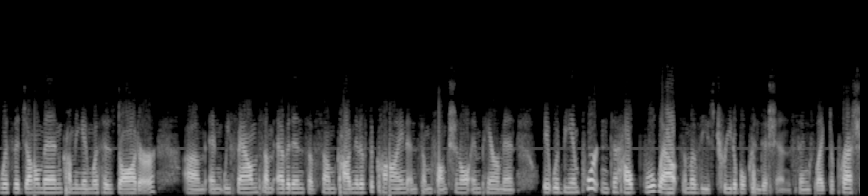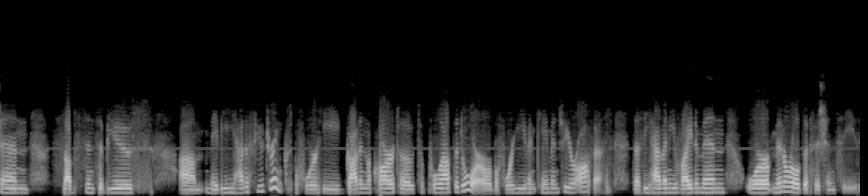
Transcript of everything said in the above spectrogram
with the gentleman coming in with his daughter, um, and we found some evidence of some cognitive decline and some functional impairment, it would be important to help rule out some of these treatable conditions, things like depression, substance abuse. Um, maybe he had a few drinks before he got in the car to, to pull out the door or before he even came into your office. Does he have any vitamin or mineral deficiencies?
